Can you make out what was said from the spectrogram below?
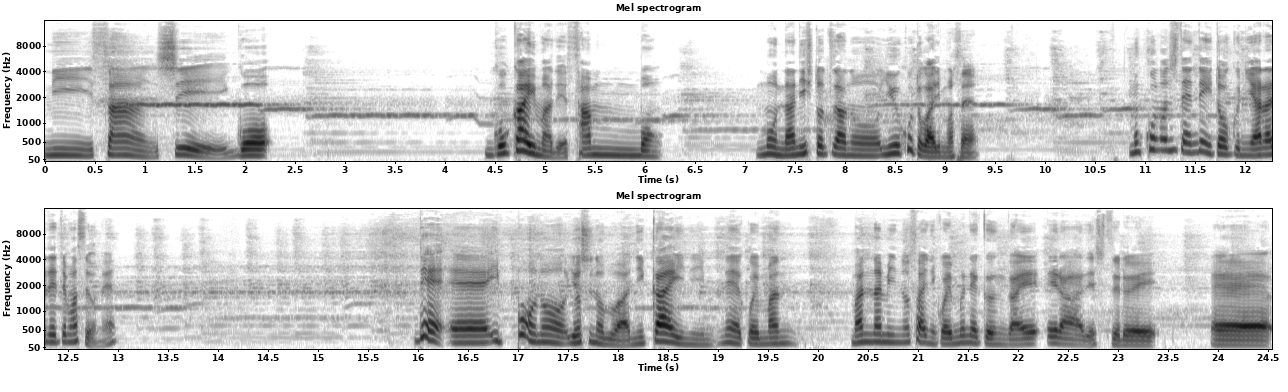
ー、2、3、4、5、5回まで3本。もう何一つあの、言うことがありません。もうこの時点で伊藤君にやられてますよね。で、えー、一方の慶喜は2回にね、これ万、万波の際にこれ宗君がエラーで出塁、え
